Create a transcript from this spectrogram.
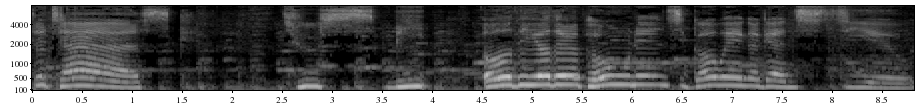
the task to beat all the other opponents going against you.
